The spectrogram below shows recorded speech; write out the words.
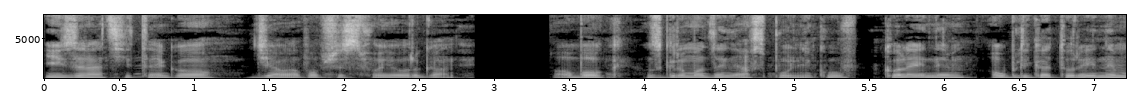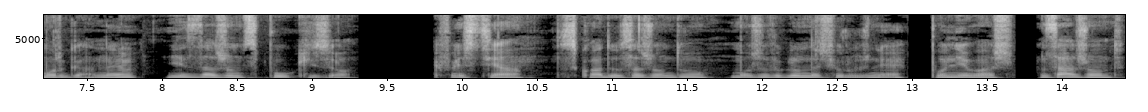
i z racji tego działa poprzez swoje organy. Obok zgromadzenia wspólników, kolejnym obligatoryjnym organem jest zarząd spółki ZO. Kwestia składu zarządu może wyglądać różnie, ponieważ zarząd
